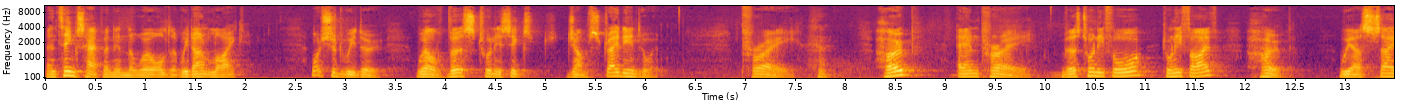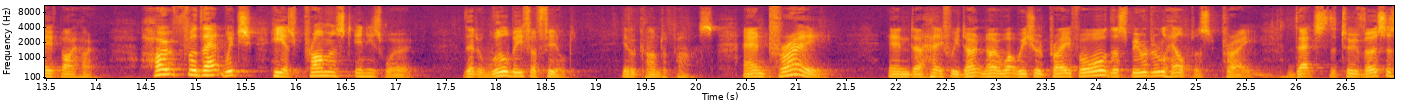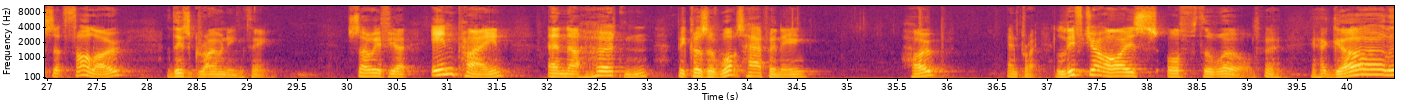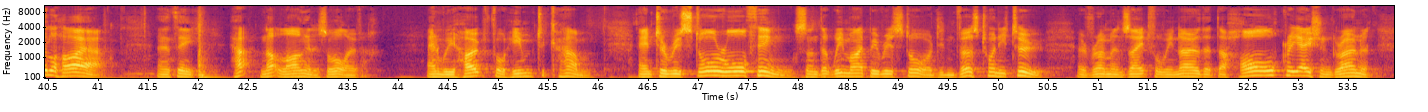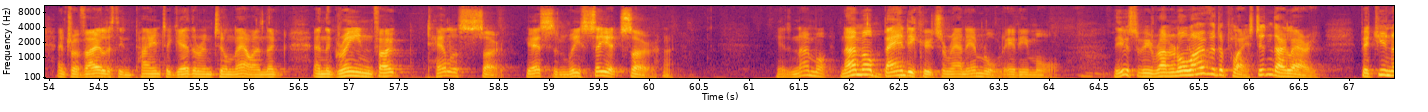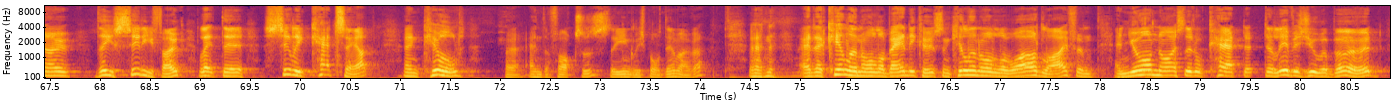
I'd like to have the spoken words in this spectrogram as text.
and things happen in the world that we don't like? What should we do? Well, verse 26 jumps straight into it. Pray. Hope and pray. Verse 24, 25, hope. We are saved by hope. Hope for that which He has promised in His word, that it will be fulfilled it'll come to pass. And pray. And uh, if we don't know what we should pray for, the Spirit will help us pray. That's the two verses that follow this groaning thing. So if you're in pain and are hurting because of what's happening, hope and pray. Lift your eyes off the world. Go a little higher and think, not long and it's all over. And we hope for Him to come and to restore all things, and that we might be restored. In verse 22 of Romans 8, for we know that the whole creation groaneth and travaileth in pain together until now. And the, and the green folk tell us so. Yes, and we see it so. There's no more, no more bandicoots around Emerald anymore. They used to be running all over the place, didn't they, Larry? But you know, these city folk let their silly cats out and killed uh, and the foxes, the English brought them over, and, and are killing all the bandicoots and killing all the wildlife, and, and your nice little cat that delivers you a bird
